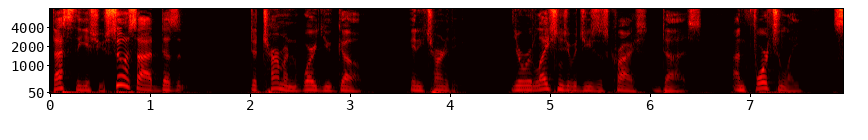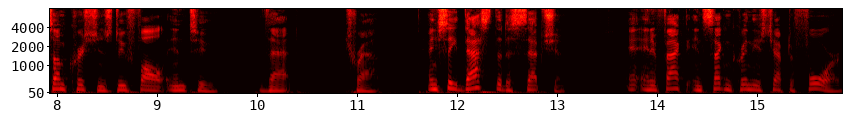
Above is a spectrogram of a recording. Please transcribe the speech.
That's the issue. Suicide doesn't determine where you go in eternity. Your relationship with Jesus Christ does. Unfortunately, some Christians do fall into that trap. And you see, that's the deception. And in fact, in 2 Corinthians chapter 4,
